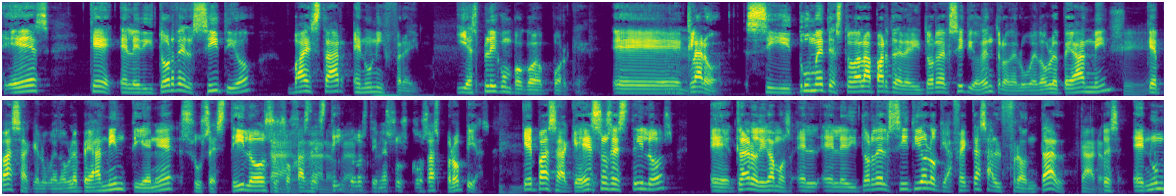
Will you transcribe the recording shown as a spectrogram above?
es que el editor del sitio va a estar en un iframe. Y explico un poco por qué. Eh, mm. Claro, si tú metes toda la parte del editor del sitio dentro del WP Admin, ¿qué pasa? Que el WP Admin tiene sus estilos, sus hojas de estilos, tiene sus cosas propias. ¿Qué pasa? Que esos estilos eh, claro, digamos, el, editor del sitio lo que afecta es al frontal. Entonces, en un,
